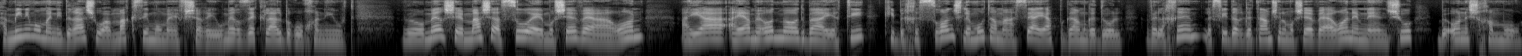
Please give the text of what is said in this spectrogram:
המינימום הנדרש הוא המקסימום האפשרי. הוא אומר, זה כלל ברוחניות. והוא אומר שמה שעשו אה, משה ואהרון, היה, היה מאוד מאוד בעייתי, כי בחסרון שלמות המעשה היה פגם גדול, ולכן, לפי דרגתם של משה ואהרון, הם נענשו בעונש חמור.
